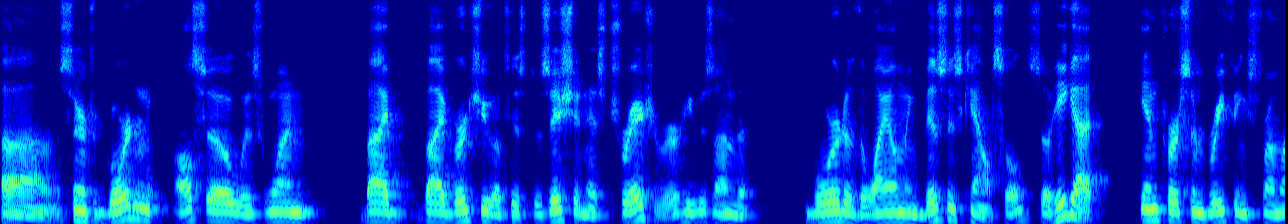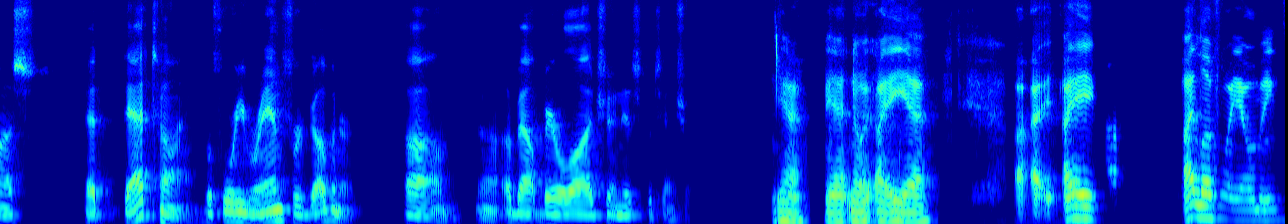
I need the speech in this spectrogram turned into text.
Uh, Senator Gordon also was one by by virtue of his position as treasurer. He was on the board of the Wyoming Business Council, so he got in-person briefings from us at that time before he ran for governor um, uh, about Bear Lodge and its potential. Yeah, yeah, no, I, uh, I, I, I love Wyoming.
